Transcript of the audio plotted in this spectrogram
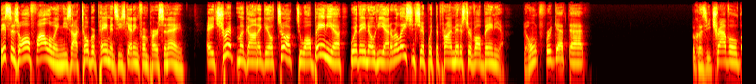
This is all following these October payments he's getting from Person A a trip McGonigal took to Albania, where they note he had a relationship with the Prime Minister of Albania. Don't forget that. Because he traveled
